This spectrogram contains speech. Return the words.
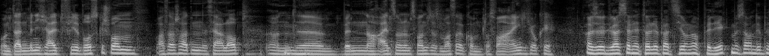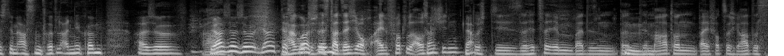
Und dann bin ich halt viel Brust geschwommen, Wasserschatten ist ja erlaubt und mhm. äh, bin nach 1,29 aus dem Wasser gekommen. Das war eigentlich okay. Also du hast ja eine tolle Platzierung noch belegt, muss ich sagen, du bist im ersten Drittel angekommen. Also ja, ja so, so, ja, das ja, gut, es ist tatsächlich auch ein Viertel ausgeschieden ja, ja. durch diese Hitze eben bei diesem bei hm. dem Marathon bei 40 Grad. Das,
